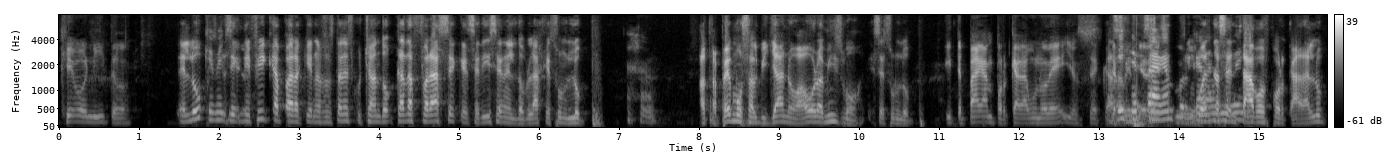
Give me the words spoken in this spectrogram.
Qué bonito. El loop significa, para quienes nos están escuchando, cada frase que se dice en el doblaje es un loop. Atrapemos al villano ahora mismo. Ese es un loop y te pagan por cada uno de ellos. sí, te pagan por 50 centavos por cada loop.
